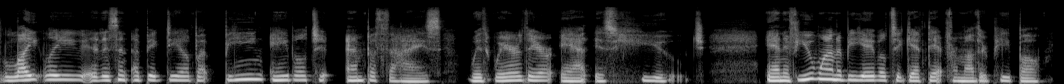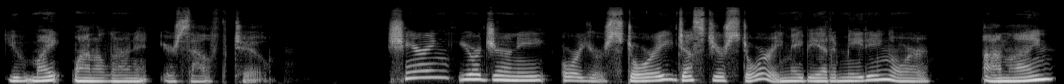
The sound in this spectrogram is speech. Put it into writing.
lightly. It isn't a big deal, but being able to empathize with where they're at is huge. And if you want to be able to get that from other people, you might want to learn it yourself too. Sharing your journey or your story, just your story, maybe at a meeting or online,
